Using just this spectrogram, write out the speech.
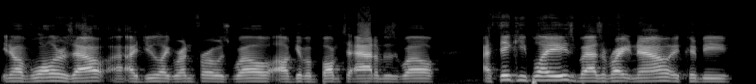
You know, if Waller is out, I, I do like Renfrow as well. I'll give a bump to Adams as well. I think he plays, but as of right now, it could be.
